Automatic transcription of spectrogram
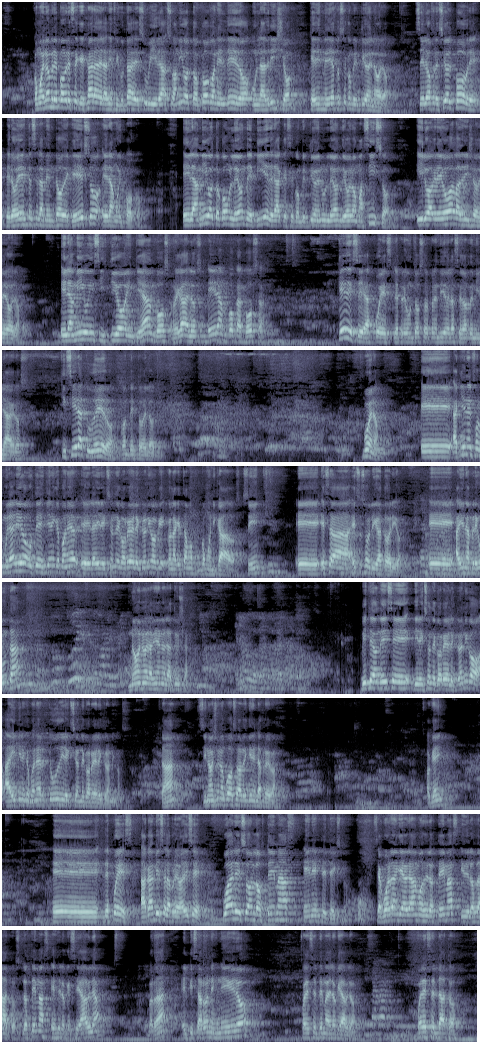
Como el hombre pobre se quejara de las dificultades de su vida, su amigo tocó con el dedo un ladrillo que de inmediato se convirtió en oro. Se lo ofreció al pobre, pero éste se lamentó de que eso era muy poco. El amigo tocó un león de piedra que se convirtió en un león de oro macizo y lo agregó al ladrillo de oro. El amigo insistió en que ambos regalos eran poca cosa. ¿Qué deseas, pues? le preguntó sorprendido el hacedor de milagros. Quisiera tu dedo, contestó el otro. Bueno, eh, aquí en el formulario ustedes tienen que poner eh, la dirección de correo electrónico con la que estamos comunicados, ¿sí? Eh, esa, eso es obligatorio. ¿Hay una pregunta? No, no, la mía no es la tuya. ¿Viste donde dice dirección de correo electrónico? Ahí tienes que poner tu dirección de correo electrónico. ¿Está? Si no, yo no puedo saber de quién es la prueba. ¿Ok? Eh, después, acá empieza la prueba. Dice, ¿cuáles son los temas en este texto? ¿Se acuerdan que hablábamos de los temas y de los datos? Los temas es de lo que se habla, ¿verdad? El pizarrón es negro. ¿Cuál es el tema de lo que hablo? ¿Cuál es el dato?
